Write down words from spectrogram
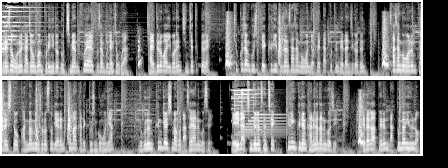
그래서 오늘 가져온 건 불인이도 놓치면 후회할 부산 분양 정보야. 잘 들어봐 이번엔 진짜 특별해. 축구장 90개 크기 부산 사상공원 옆에 딱 붙은 대단지거든. 사상공원은 부산시도 관광명소로 소개하는 테마 가득 도심 공원이야. 누구는 큰 결심하고 나서야 하는 곳을. 매일 아침 저녁 산책, 힐링 그냥 가능하다는 거지. 게다가 앞에는 낙동강이 흘러.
